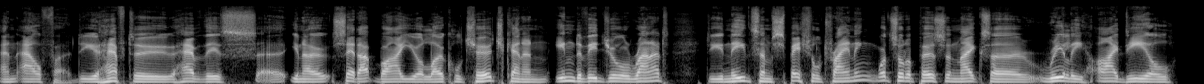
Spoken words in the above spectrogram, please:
an Alpha? Do you have to have this, uh, you know, set up by your local church? Can an individual run it? Do you need some special training? What sort of person makes a really ideal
